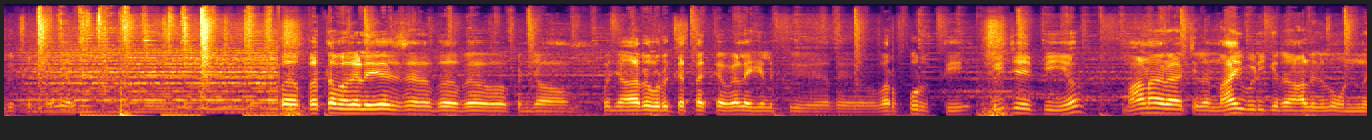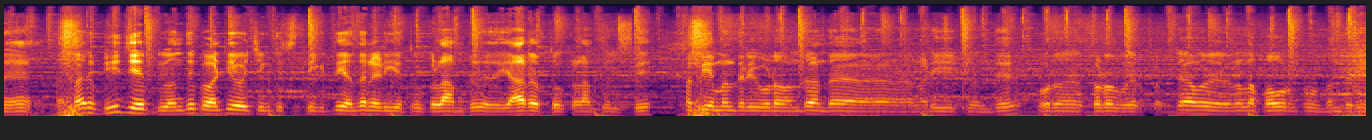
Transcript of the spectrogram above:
இருக்குன்றது இப்போ பெத்த மகளையே கொஞ்சம் கொஞ்சம் அருவறுக்கத்தக்க வேலைகளுக்கு அதை வற்புறுத்தி பிஜேபியும் மாநகராட்சியில் நாய் பிடிக்கிற ஆளுகளும் ஒன்று அது மாதிரி பிஜேபி வந்து இப்போ வண்டியை வச்சுக்கிட்டு சுற்றிக்கிட்டு எந்த நடிகை தூக்கலாம்ட்டு யாரை தூக்கலாம் தூக்கிட்டு மத்திய மந்திரியோட வந்து அந்த நடிகைக்கு வந்து ஒரு தொடர்பு ஏற்பட்டு அவர் நல்ல பவர்ஃபுல் மந்திரி.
